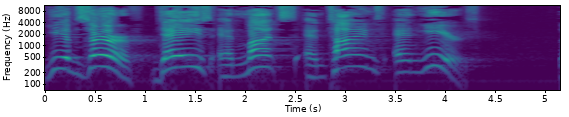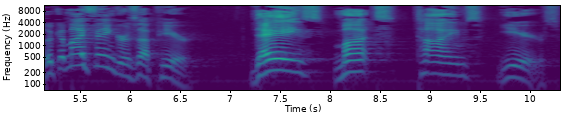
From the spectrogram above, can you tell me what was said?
ye observe days and months and times and years. Look at my fingers up here. Days, months, times, years.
